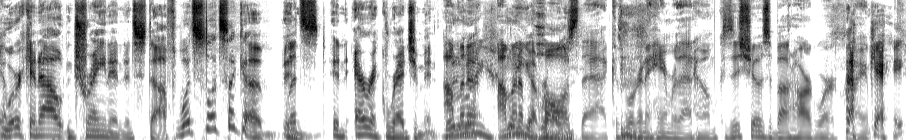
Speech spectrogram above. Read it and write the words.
working out and training and stuff. What's let's like a an, Let's- an Eric regiment. I'm gonna you- I'm gonna got rolling? pause that because we're gonna hammer that home because this show's about hard work, right? Okay,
